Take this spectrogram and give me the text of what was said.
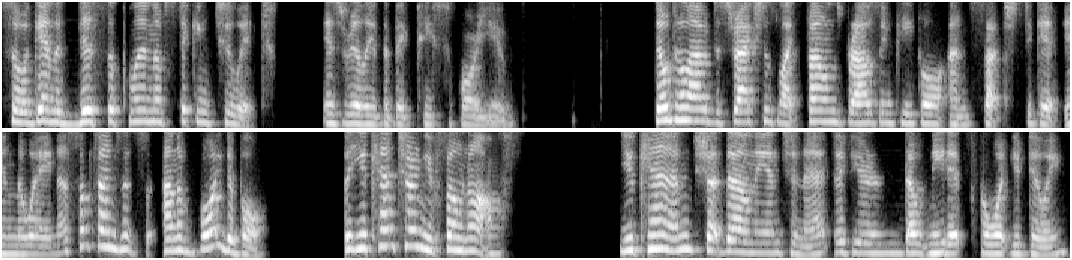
So again, the discipline of sticking to it is really the big piece for you. Don't allow distractions like phones, browsing people and such to get in the way. Now, sometimes it's unavoidable, but you can turn your phone off. You can shut down the internet if you don't need it for what you're doing.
